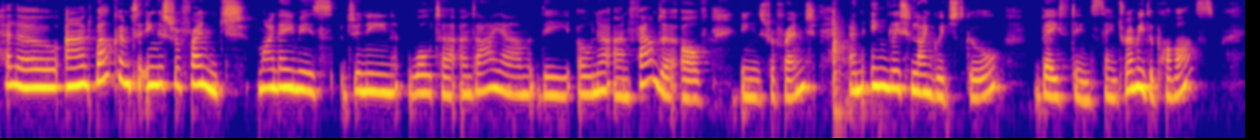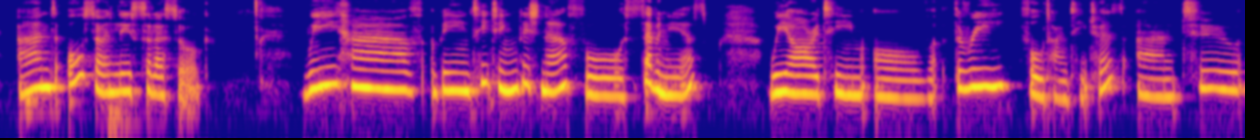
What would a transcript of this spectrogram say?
Hello and welcome to English for French. My name is Janine Walter and I am the owner and founder of English for French, an English language school based in Saint Remy de Provence and also in L'Isle sur la Sorgue. We have been teaching English now for seven years. We are a team of three full time teachers and two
